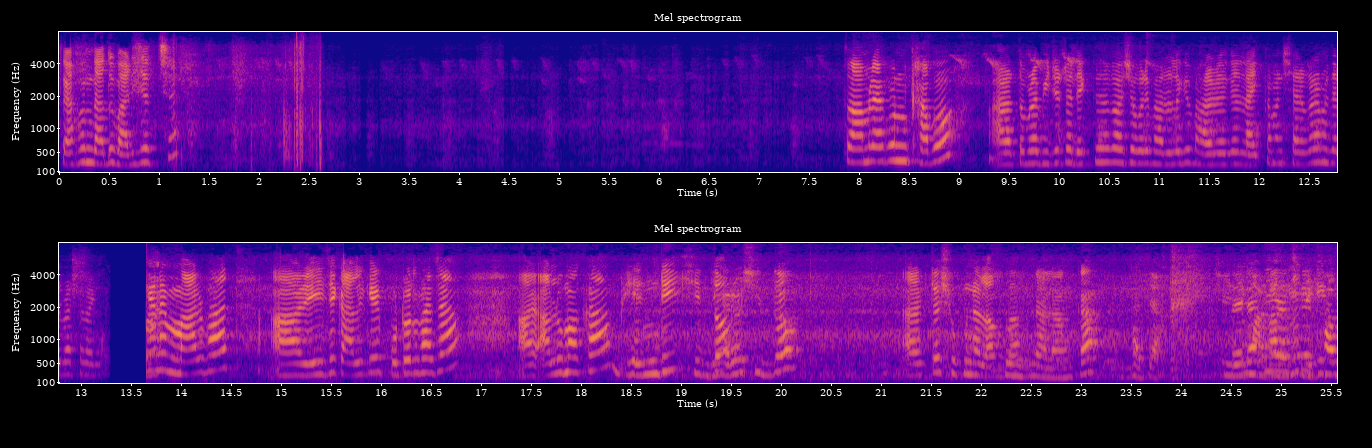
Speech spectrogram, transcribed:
তো এখন দাদু বাড়ি যাচ্ছে। তো আমরা এখন খাব। আর তোমরা ভিডিওটা দেখতে থাকো আশা করি ভালো লাগে ভালো লাগে লাইক কমেন্ট শেয়ার করে আমাদের পাশে থাকবে। এখানে মার ভাত আর এই যে কালকের পটল ভাজা আর আলু মাখা ভেন্ডি সিদ্ধ সিদ্ধ আর একটা শুকনো লঙ্কা। শুকনা লঙ্কা ভাজা। এটা দিয়ে আজকে খাব।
